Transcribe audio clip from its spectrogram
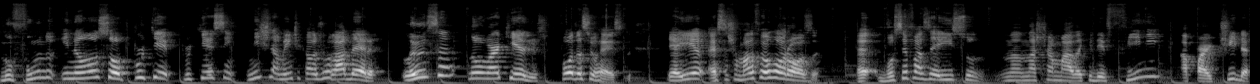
no fundo e não lançou. Por quê? Porque, assim, nitidamente aquela jogada era lança no Mark Andrews, foda-se o resto. E aí, essa chamada foi horrorosa. É, você fazer isso na, na, chamada que define a partida,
